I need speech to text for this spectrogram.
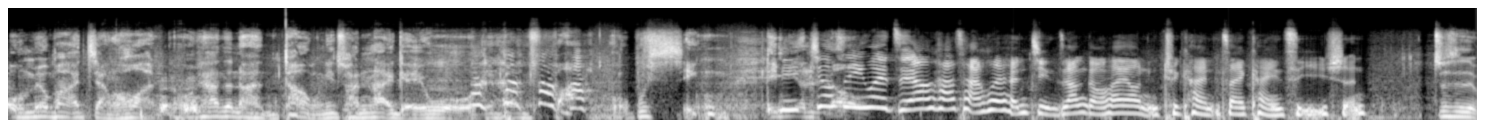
我没有办法讲话，我现在真的很痛。你传来给我，我没办法，我不行。你就是因为这样，他才会很紧张，赶快要你去看再看一次医生。就是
